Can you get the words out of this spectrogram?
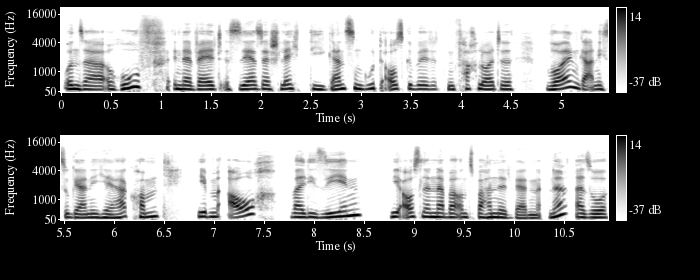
unser Ruf in der Welt ist sehr, sehr schlecht. Die ganzen gut ausgebildeten Fachleute wollen gar nicht so gerne hierher kommen. Eben auch, weil die sehen, wie Ausländer bei uns behandelt werden. Ne? Also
